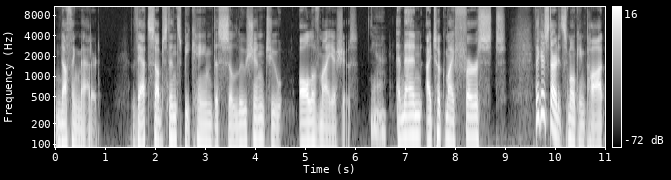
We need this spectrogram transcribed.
nothing mattered. That substance became the solution to all of my issues. Yeah. And then I took my first, I think I started smoking pot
